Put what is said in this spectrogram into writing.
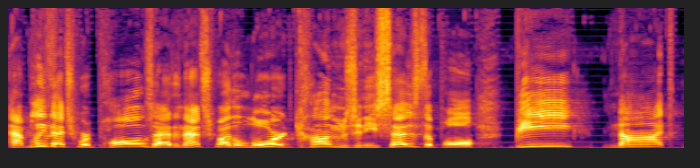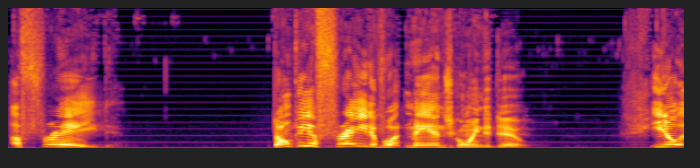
And I believe that's where Paul's at, and that's why the Lord comes and he says to Paul, Be not afraid. Don't be afraid of what man's going to do. You know,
